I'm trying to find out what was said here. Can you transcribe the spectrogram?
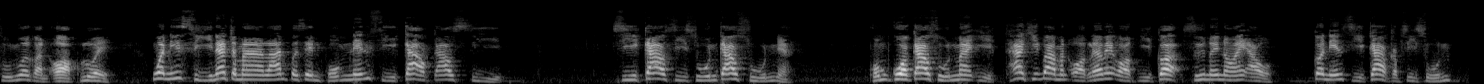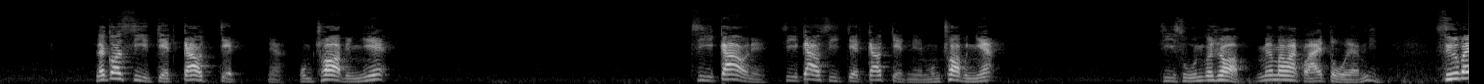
ศูนย์งวดก่อนออกรวยวันนี้สี่น่าจะมาล้านเปอร์เซ็นต์ผมเน้นสี่เก้าเก้าสี่ สี่เก้าสี่ศูนย์เก้าศูนย์เนี่ย ผมกลัวเก้าศูนย์มาอีก ถ้าคิดว่ามันออกแล้วไม่ออกอีกก็ซื้อน้อยๆเอา ก็เน้นสี่เก้ากับสี่ศูนย์แล้วก็สี่เจ็ดเก้าเจ็ดเนี่ย ผมชอบอย่างนี้สี่เก้าเนี่ยสี่เก้าสี่เจ็ดเก้าเจ็ดเนี่ย ผมชอบอย่างเงี้ยสี่ศูนย์ก็ชอบ ไม่มามากหลายตัวเลยซื้อไว้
